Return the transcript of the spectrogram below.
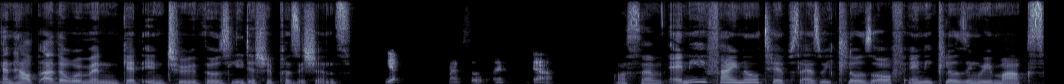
and help other women get into those leadership positions. Yeah, absolutely. Yeah. Awesome. Any final tips as we close off? Any closing remarks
